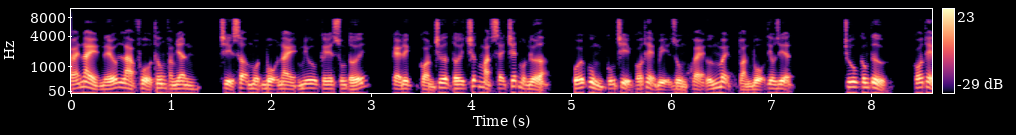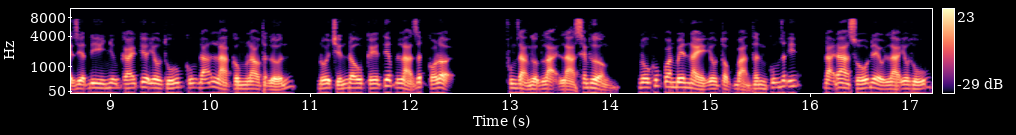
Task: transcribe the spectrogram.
cái này nếu là phổ thông phạm nhân, chỉ sợ một bộ này mưu kế xuống tới, kẻ địch còn chưa tới trước mặt sẽ chết một nửa, cuối cùng cũng chỉ có thể bị dùng khỏe ứng mệnh toàn bộ tiêu diệt. Chu công tử, có thể diệt đi những cái kia yêu thú cũng đã là công lao thật lớn, đối chiến đấu kế tiếp là rất có lợi. Phùng giả ngược lại là xem thường, nô khúc quan bên này yêu tộc bản thân cũng rất ít, đại đa số đều là yêu thú,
